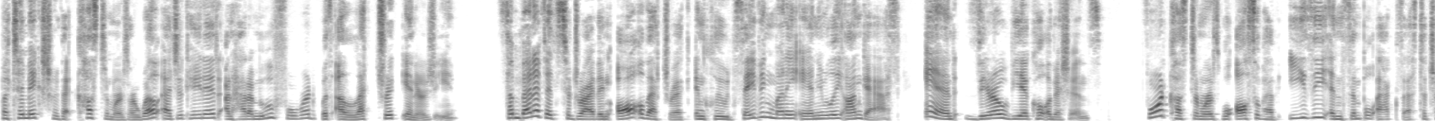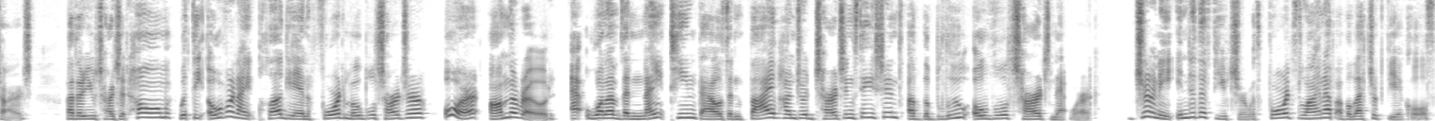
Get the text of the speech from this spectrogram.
but to make sure that customers are well educated on how to move forward with electric energy. Some benefits to driving all electric include saving money annually on gas and zero vehicle emissions. Ford customers will also have easy and simple access to charge, whether you charge at home with the overnight plug in Ford mobile charger or on the road at one of the 19,500 charging stations of the Blue Oval Charge Network. Journey into the future with Ford's lineup of electric vehicles,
